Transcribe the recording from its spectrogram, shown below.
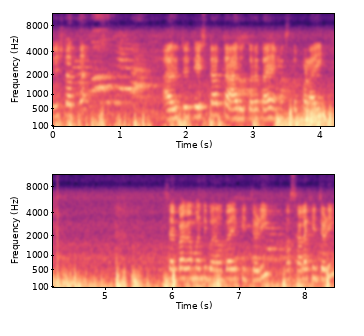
टेस्ट ना? आरूचे टेस्ट आहेत आरू करत आहे मस्त पढाई. स्वयंपाकामध्ये बनवत आहे खिचडी मसाला खिचडी.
